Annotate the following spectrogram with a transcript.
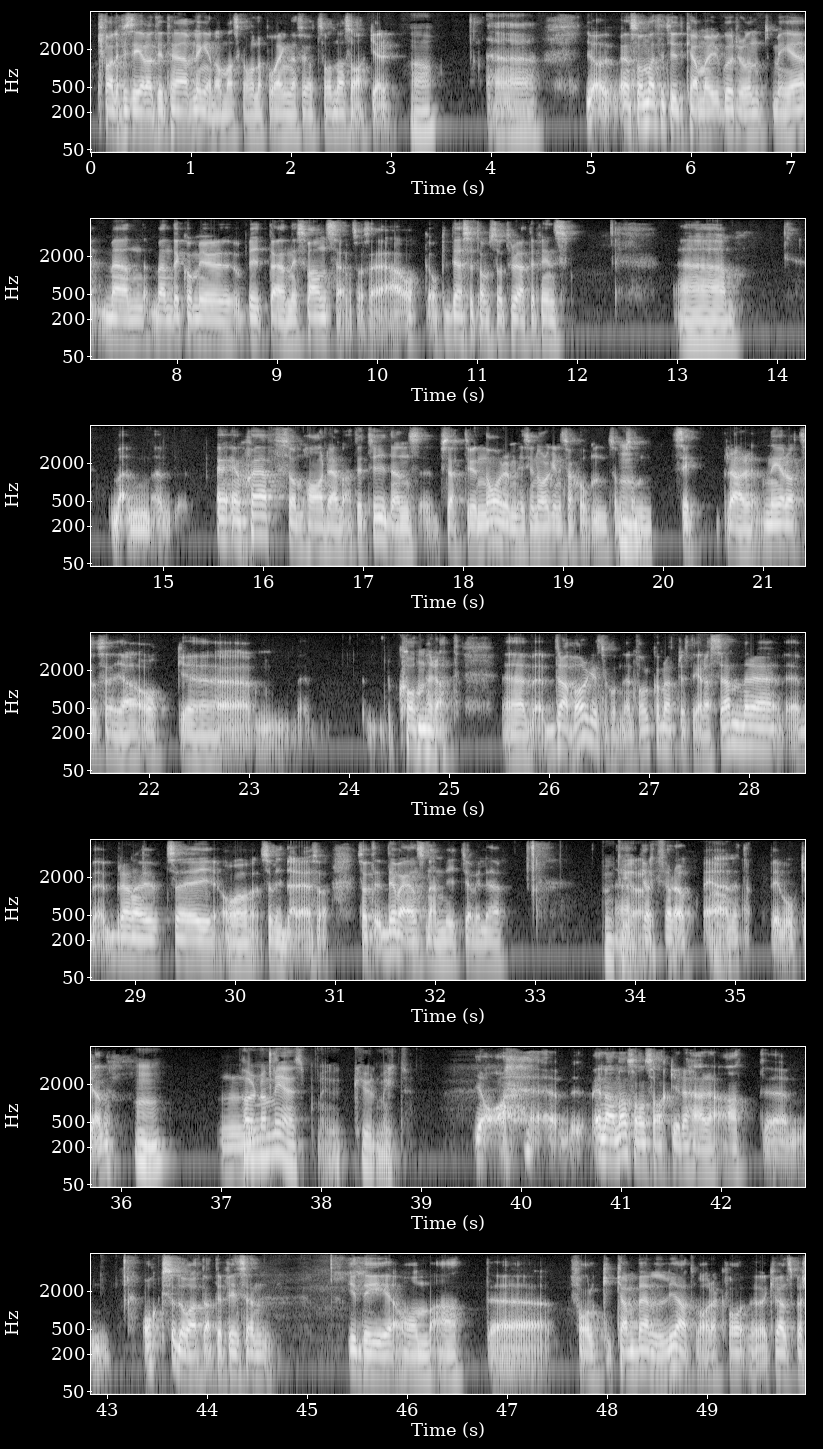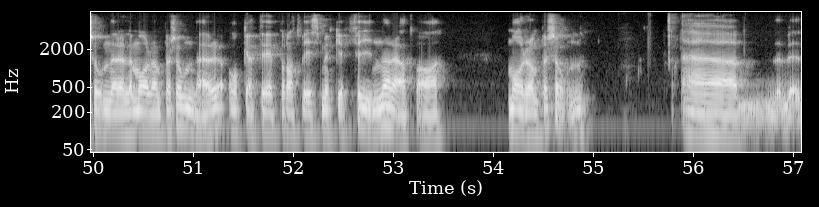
kvalificerad till tävlingen om man ska hålla på och ägna sig åt sådana saker. Ja. Uh, ja, en sån attityd kan man ju gå runt med men, men det kommer ju att bita en i svansen så att säga. Och, och dessutom så tror jag att det finns uh, en chef som har den attityden sätter ju norm i sin organisation som, mm. som sipprar neråt så att säga och uh, kommer att drabba organisationen. Folk kommer att prestera sämre, bränna ut sig och så vidare. Så, så det var en sån här myt jag ville punktera. Jag liksom. upp med ja. en etapp i boken. Mm. Mm. Har du någon mer kul myt? Ja, eh, en annan sån sak är det här att eh, också då att, att det finns en idé om att eh, folk kan välja att vara kvällspersoner eller morgonpersoner och att det är på något vis mycket finare att vara morgonperson. Eh,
